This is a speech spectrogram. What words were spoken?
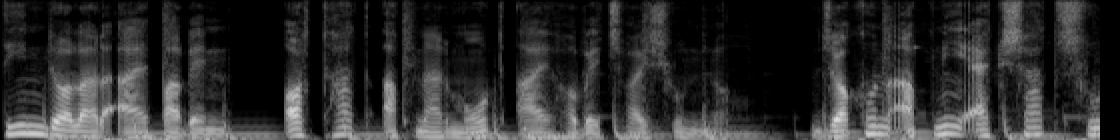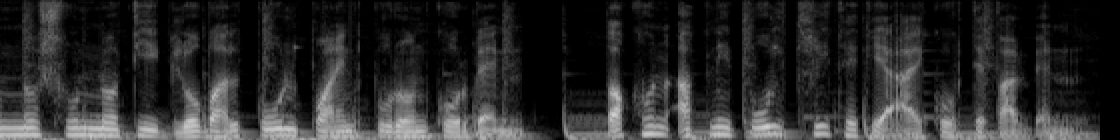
তিন ডলার আয় পাবেন, অর্থাৎ আপনার মোট আয় হবে ছয় শূন্য। যখন আপনি এক সাত শূন্য শূন্যটি গ্লোবাল পুল পয়েন্ট পূরণ করবেন, তখন আপনি পুল থ্রি থেকে আয় করতে পারবেন।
